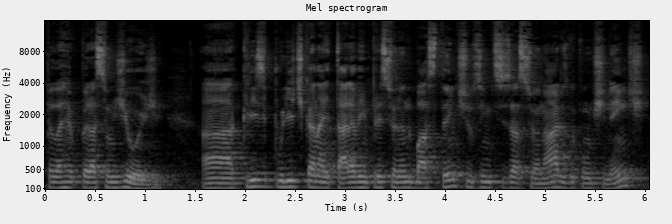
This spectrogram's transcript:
pela recuperação de hoje. A crise política na Itália vem pressionando bastante os índices acionários do continente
